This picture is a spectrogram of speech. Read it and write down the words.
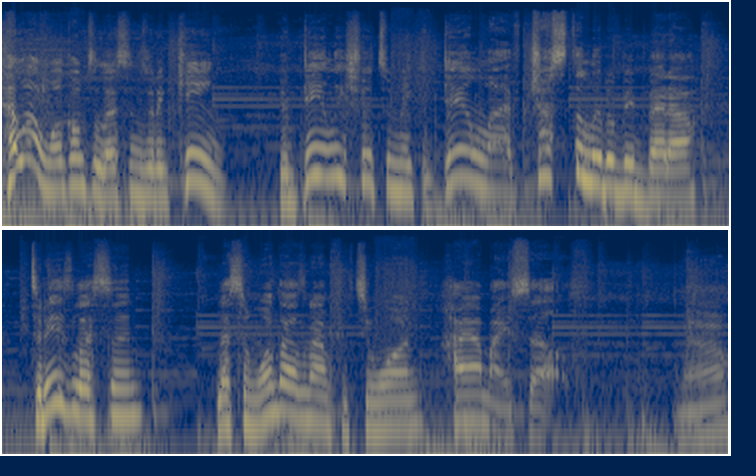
Hello and welcome to Lessons with a King, your daily show to make your day in life just a little bit better. Today's lesson, lesson 1051, hire myself. You know,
